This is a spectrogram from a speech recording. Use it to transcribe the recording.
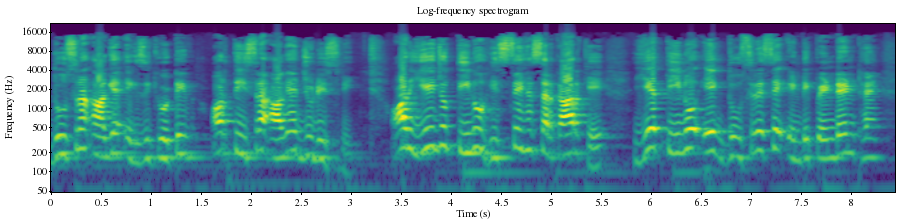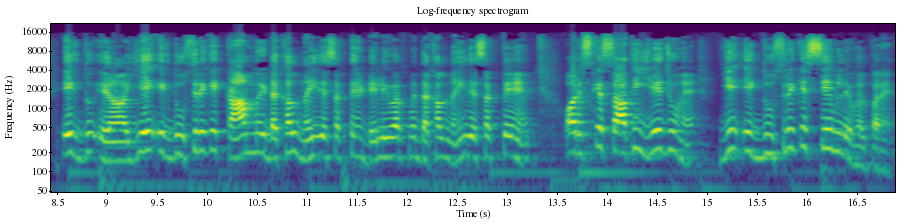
दूसरा आ गया एग्जीक्यूटिव और तीसरा आ गया जुडिशरी और ये जो तीनों हिस्से हैं सरकार के, ये तीनों एक दूसरे से इंडिपेंडेंट हैं, एक ये एक दूसरे के काम में दखल नहीं दे सकते हैं डेली वर्क में दखल नहीं दे सकते हैं, और इसके साथ ही ये जो हैं, ये एक दूसरे के सेम लेवल पर हैं.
